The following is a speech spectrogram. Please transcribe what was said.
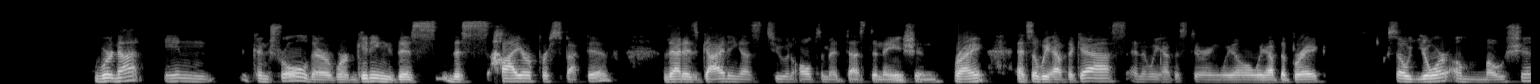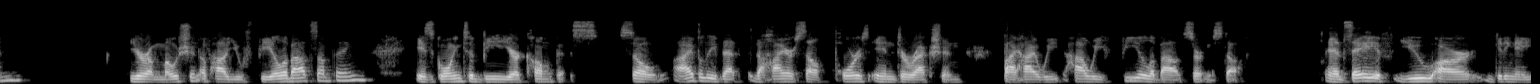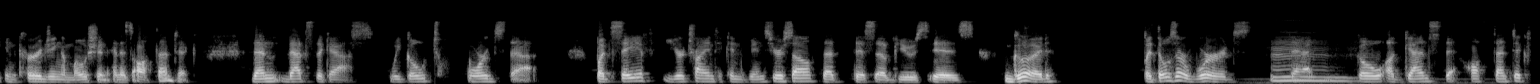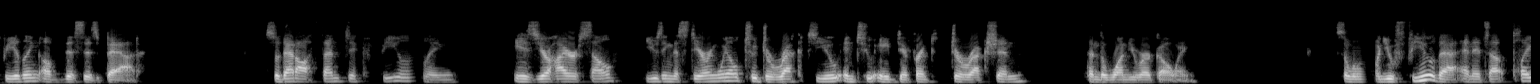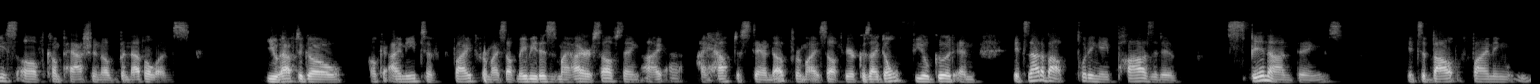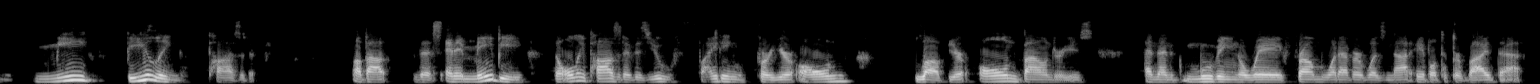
we're not in control there. We're getting this this higher perspective that is guiding us to an ultimate destination, right? And so we have the gas and then we have the steering wheel we have the brake. So your emotion, your emotion of how you feel about something is going to be your compass. So I believe that the higher self pours in direction by how we how we feel about certain stuff. And say if you are getting a encouraging emotion and it's authentic, then that's the gas. We go towards that but say if you're trying to convince yourself that this abuse is good, but those are words mm. that go against the authentic feeling of this is bad. So that authentic feeling is your higher self using the steering wheel to direct you into a different direction than the one you are going. So when you feel that and it's a place of compassion, of benevolence, you have to go, okay, I need to fight for myself. Maybe this is my higher self saying, I, I have to stand up for myself here because I don't feel good. And it's not about putting a positive spin on things. It's about finding me feeling positive about this. And it may be the only positive is you fighting for your own love, your own boundaries, and then moving away from whatever was not able to provide that.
